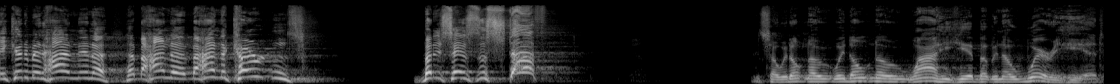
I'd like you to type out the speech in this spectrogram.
He could have been hiding in a behind the behind the curtains. But it says the stuff. And so we don't know. We don't know why he hid, but we know where he hid.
